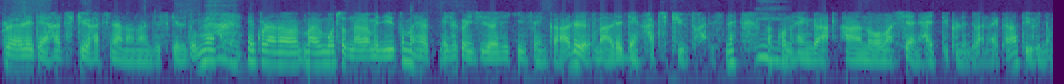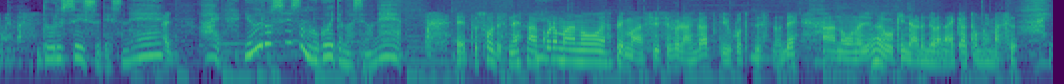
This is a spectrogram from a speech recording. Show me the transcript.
これは0.8987なんですけれども、はい、これあの、まあ、もうちょっと長めで言うと、まあ100、100日移動平均線がある、まあ、0.89とかですね、えー、まあ、この辺が、あの、まあ、視野に入ってくるんではないかなというふうに思います。ドルスイスですね。はい。はい。ユーロスイスも動いてますよね。えっ、と、そうですね。まあ、これもあの、やっぱりまあ、スイスフランがっていうことですので、あの、同じような動きになるんではないかと思います。はい。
